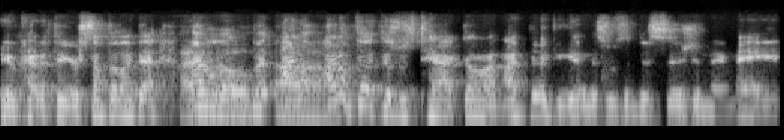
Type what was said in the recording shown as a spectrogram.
you know, kind of thing, or something like that? I don't know. but I, don't, Uh, I don't feel like this was tacked on. I feel like again, this was a decision they made.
